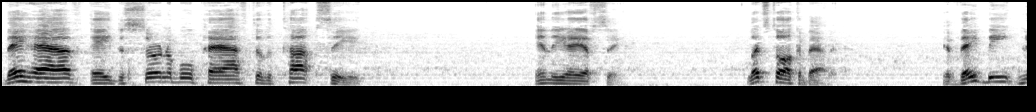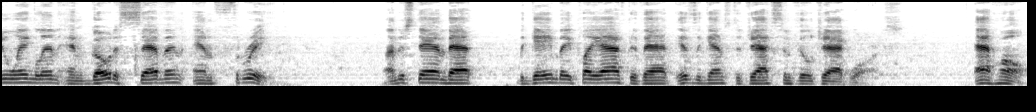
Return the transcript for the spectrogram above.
they have a discernible path to the top seed in the AFC. Let's talk about it. If they beat New England and go to 7 and 3, understand that the game they play after that is against the Jacksonville Jaguars at home.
